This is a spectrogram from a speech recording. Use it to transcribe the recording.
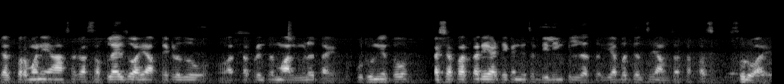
त्याचप्रमाणे हा सगळा सप्लाय जो आहे आपल्याकडे जो आतापर्यंत माल मिळत आहे कुठून येतो कशा प्रकारे या ठिकाणी डिलिंग केलं जातं याबद्दलचा आमचा तपास सुरू आहे.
